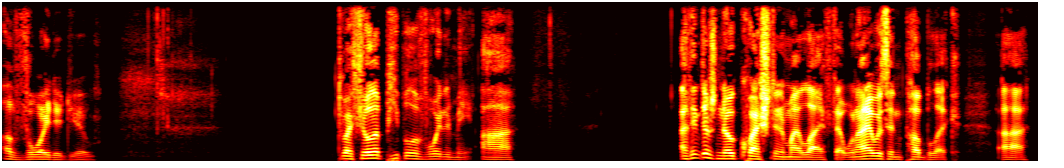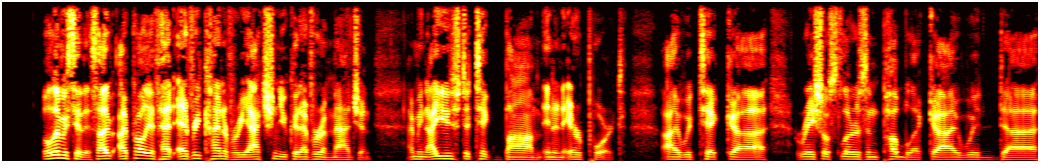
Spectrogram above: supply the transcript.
avoided you? Do I feel that people avoided me? Uh, I think there's no question in my life that when I was in public, uh, well, let me say this. I, I, probably have had every kind of reaction you could ever imagine. I mean, I used to tick bomb in an airport. I would tick uh, racial slurs in public. I would, uh,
